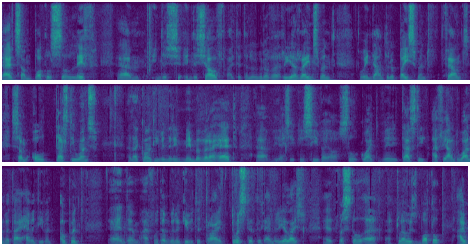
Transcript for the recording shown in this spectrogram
I have some bottles still left um, in the in the shelf. I did a little bit of a rearrangement. Went down to the basement, found some old dusty ones that I can't even remember what I had. Um, as you can see, they are still quite very dusty. I found one that I haven't even opened, and um, I thought I'm going to give it a try and twisted it and realized it was still a, a closed bottle. I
